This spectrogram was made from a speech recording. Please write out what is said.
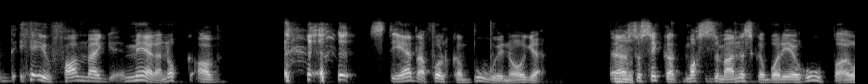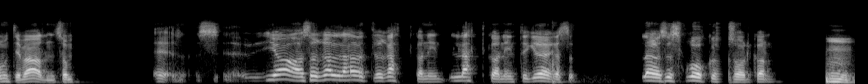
Det er jo faen meg mer enn nok av steder folk kan bo i Norge. Eh, Mm. Så sikkert masse mennesker både i Europa og rundt i verden som eh, ja, altså relativt kan, lett kan integreres, lære seg språk og sånn, kan, Mm.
